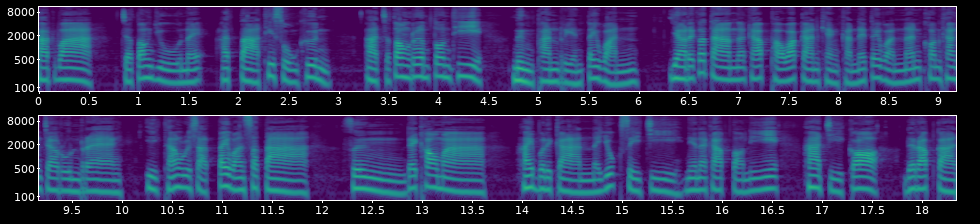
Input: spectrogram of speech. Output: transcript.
คาดว่า จะต้องอยู่ในอัตราที่สูงขึ้น อาจจะต้องเริ่มต้นที่ 1,000 เหรียญไต้หวัน อย่างไรก็ตามนะครับ ภาวะการแข่งขันในไต้หวันนั้นค่อนข้างจะรุนแรง อีกทั้งบริษัทไต้หวันสตาร์ซึ่งได้เข้ามาให้บริการในยุค 4G เนี่ยนะครับ ตอนนี้ 5G ก็ได้รับการ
